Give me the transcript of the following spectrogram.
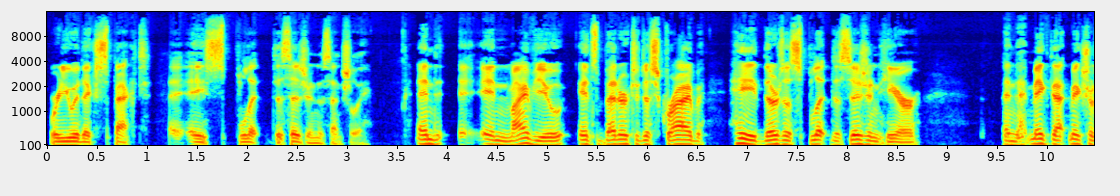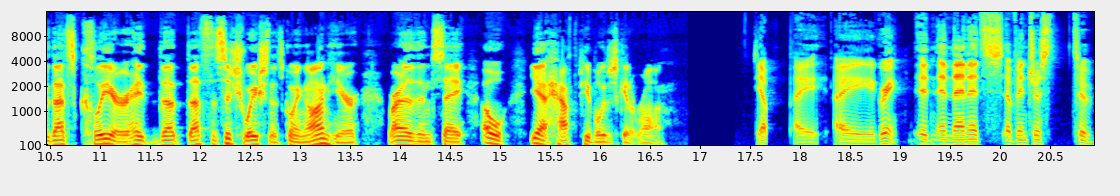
where you would expect a split decision essentially. And in my view, it's better to describe, hey, there's a split decision here and make that make sure that's clear. Hey, that that's the situation that's going on here, rather than say, oh, yeah, half the people just get it wrong. Yep, I I agree. And, and then it's of interest to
